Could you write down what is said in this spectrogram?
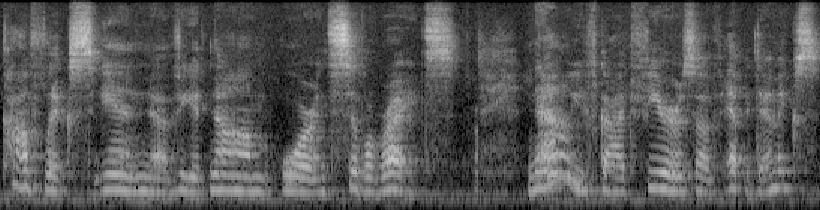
conflicts in uh, Vietnam or in civil rights. Now you've got fears of epidemics.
